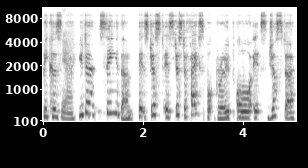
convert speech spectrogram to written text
because Yeah. you don't see them it's just it's just a facebook group or it's just a,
